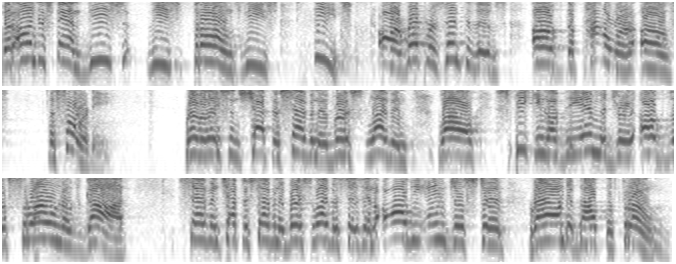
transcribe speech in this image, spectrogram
But understand these, these thrones, these seats are representatives of the power of authority. Revelation chapter 7 and verse 11, while speaking of the imagery of the throne of God, 7, chapter 7 and verse 11 says, And all the angels stood round about the throne.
